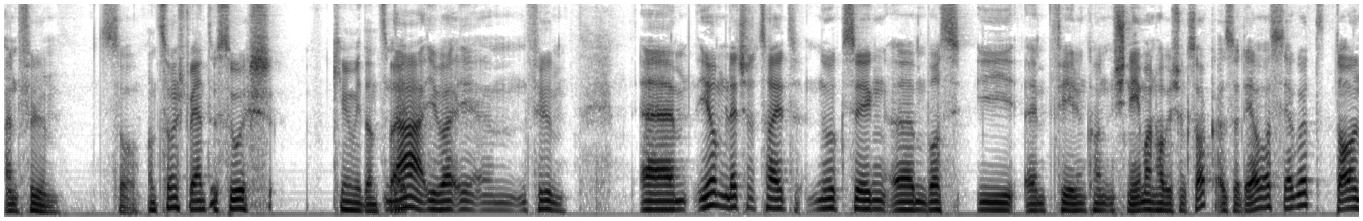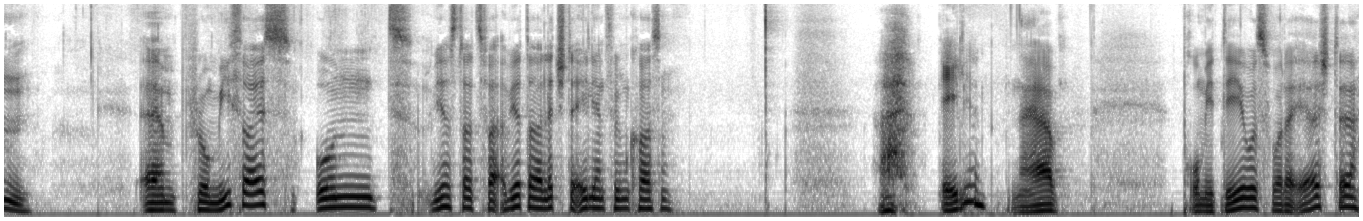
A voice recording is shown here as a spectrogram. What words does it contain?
Ein Film. So. Und sonst, während du suchst, ich mit einem zweiten. Na, über ähm, ein Film. Ähm, ich habe in letzter Zeit nur gesehen, ähm, was ich empfehlen kann. Schneemann habe ich schon gesagt, also der war sehr gut. Dann ähm, Prometheus und wie heißt der, zwei, wie hat der letzte Alien-Film geheißen? Ah, Alien? naja, Prometheus war der erste.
